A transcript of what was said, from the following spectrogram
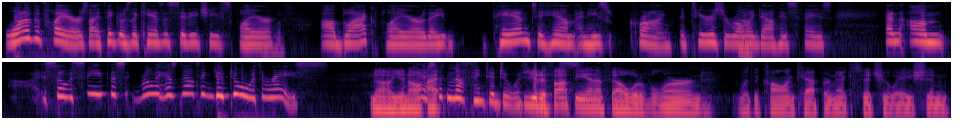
one of the players, I think it was the Kansas City Chiefs player, a black player, they panned to him and he's crying. The tears are rolling down his face. And um, so, see, this really has nothing to do with race. No, you know, it I, nothing to do with You'd have thought the NFL would have learned with the Colin Kaepernick situation.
